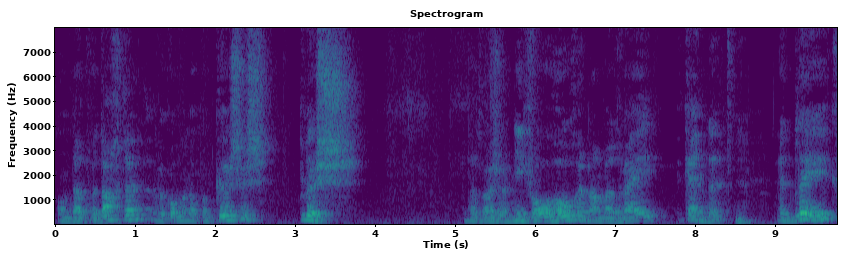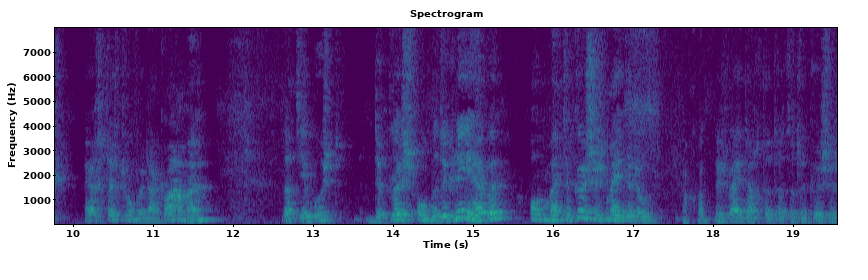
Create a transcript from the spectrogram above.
omdat we dachten we komen op een cursus plus. Dat was een niveau hoger dan wat wij kenden. Ja. Het bleek, echter, toen we daar kwamen, dat je moest de plus onder de knie hebben om met de cursus mee te doen. Ach. Dus wij dachten dat het een cursus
